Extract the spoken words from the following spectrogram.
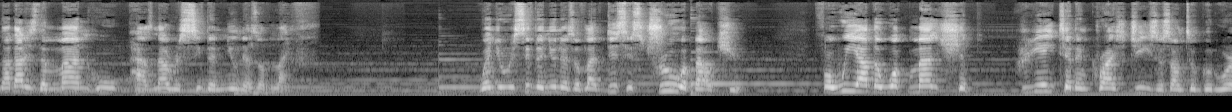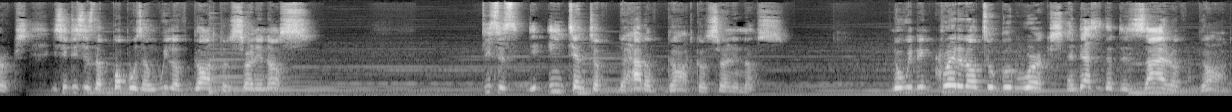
Now, that is the man who has now received the newness of life. When you receive the newness of life, this is true about you. For we are the workmanship created in Christ Jesus unto good works. You see, this is the purpose and will of God concerning us. This is the intent of the heart of God concerning us. You know, we've been created unto good works, and that's the desire of God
